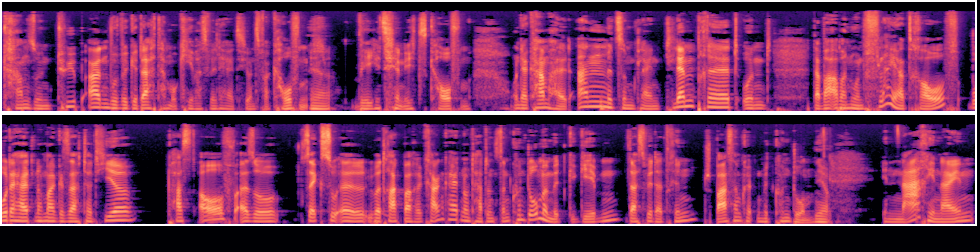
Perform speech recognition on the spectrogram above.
kam so ein Typ an, wo wir gedacht haben, okay, was will der jetzt hier uns verkaufen? Ja. Ich will jetzt hier nichts kaufen. Und er kam halt an mit so einem kleinen Klemmbrett und da war aber nur ein Flyer drauf, wo der halt nochmal gesagt hat, hier, passt auf, also sexuell übertragbare Krankheiten und hat uns dann Kondome mitgegeben, dass wir da drin Spaß haben könnten mit Kondom Ja. im Nachhinein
